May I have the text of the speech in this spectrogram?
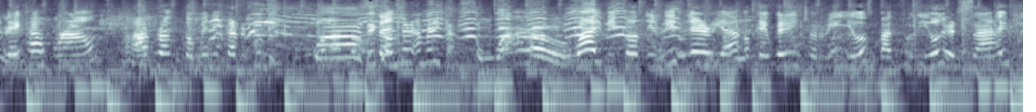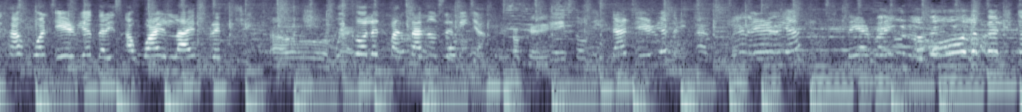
They have brown, are from Dominican Republic, Wow, they come Central America. Wow. Why? Because in this area, okay, we're in Chorrillos, but to the other side, we have one area that is a wildlife refuge. Oh, We call it Pantanos de Villa. Okay. Okay, so in that area, that is a rural area, they are running all the pelicans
